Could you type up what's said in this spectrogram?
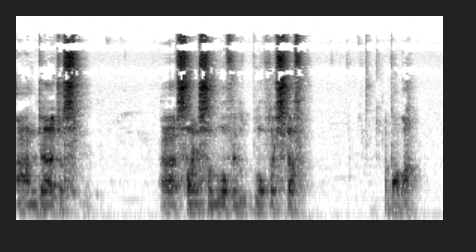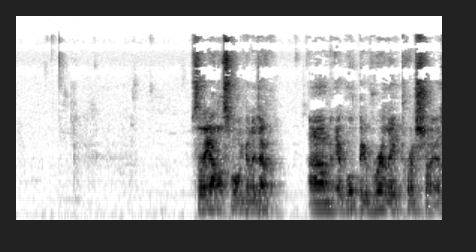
and uh, just uh, saying some lovely, lovely stuff about that. So yeah, that's what I'm going to do. Um, it would be really appreciated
